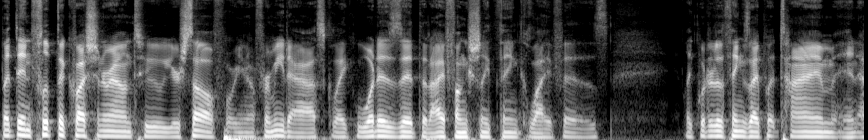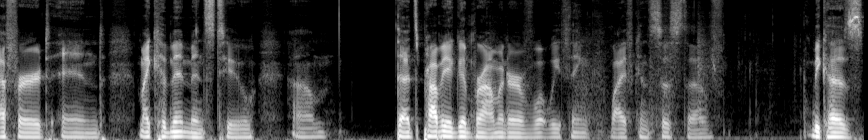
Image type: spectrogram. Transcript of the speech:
but then flip the question around to yourself or you know for me to ask like what is it that i functionally think life is like what are the things i put time and effort and my commitments to um, that's probably a good barometer of what we think life consists of because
